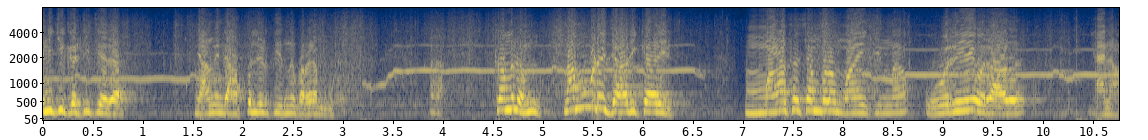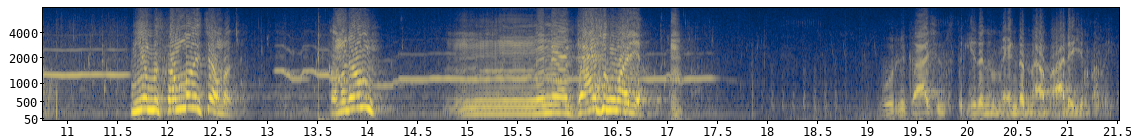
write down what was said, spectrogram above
എനിക്ക് കെട്ടിച്ചേരാം. ഞാൻ നിന്റെ അപ്പന്റെ അടുത്ത് ഇന്ന് പറയാൻ പോകും കമലം നമ്മുടെ ജാതിക്കാരിൽ മാസശമ്പളം വാങ്ങിക്കുന്ന ഒരേ ഒരാൾ ഞാനാണ്. നീ ഒന്ന് സമ്മതിച്ചാൽ മതി. കമലം നിന്നെ രാജകുമാരിയാ. ഒരു കാശും സ്ത്രീധനം വേണ്ടെന്നാ ബാലയും പറയും.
